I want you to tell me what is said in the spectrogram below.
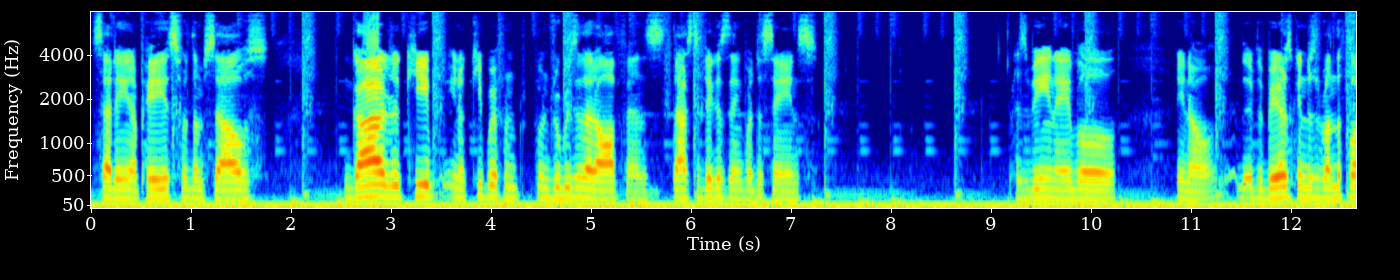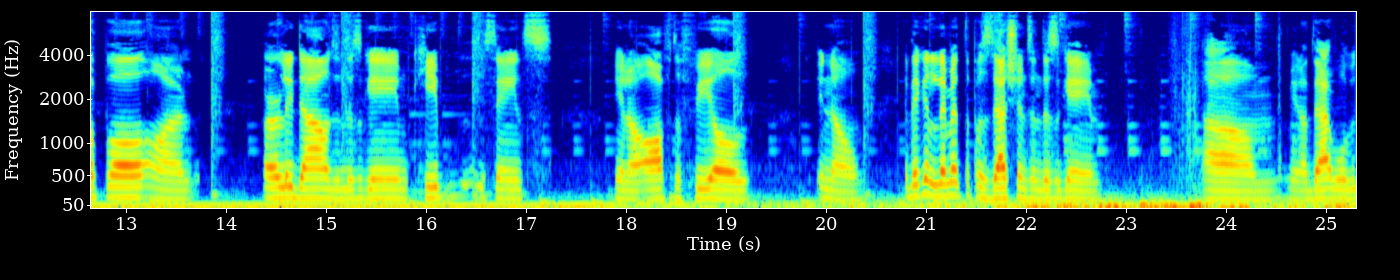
setting a pace for themselves. Got to keep you know keep away from from Drew Brees in that offense. That's the biggest thing for the Saints. Is being able, you know, if the Bears can just run the football on early downs in this game, keep the Saints, you know, off the field, you know, if they can limit the possessions in this game, um, you know that will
